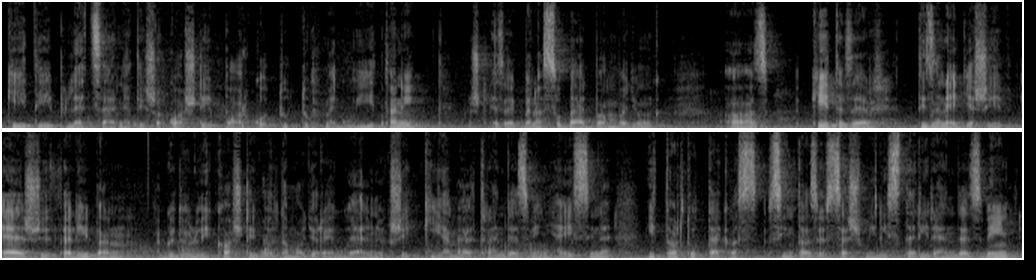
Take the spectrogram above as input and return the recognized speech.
két épületszárnyat és a kastélyparkot tudtuk megújítani. Most ezekben a szobákban vagyunk. Az 2011-es év első felében a Gödöllői Kastély volt a Magyar EU elnökség kiemelt rendezvényhelyszíne. Itt tartották az, szinte az összes miniszteri rendezvényt.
